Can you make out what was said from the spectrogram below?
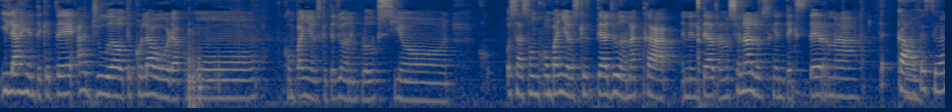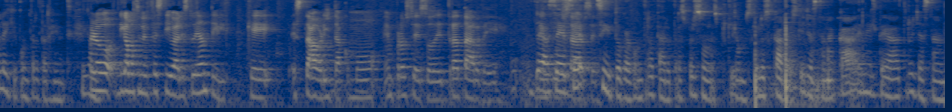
Y la gente que te ayuda o te colabora como compañeros que te ayudan en producción, o sea, son compañeros que te ayudan acá en el Teatro Nacional o es gente externa. Cada festival hay que contratar gente. Pero digamos en el festival estudiantil que está ahorita como en proceso de tratar de, de, hacerse, sí, toca contratar otras personas porque digamos que los cargos que ya están acá en el teatro ya están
